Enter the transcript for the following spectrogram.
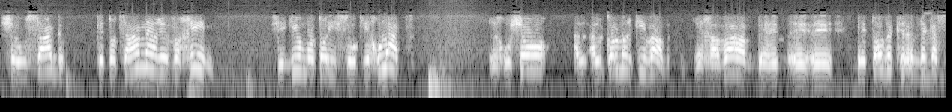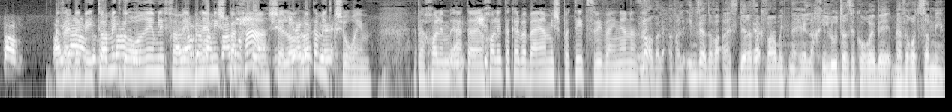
שהושג כתוצאה מהרווחים שהגיעו מאותו עיסוק יחולט. רכושו על, על כל מרכיביו, רכביו, ביתו וכספיו. אבל בביתו מתגוררים לפעמים בני משפחה שלא לא תמיד קשורים. אתה יכול, אתה יכול להתקל בבעיה משפטית סביב העניין הזה. לא, אבל, אבל אם זה הדבר, ההסדר הזה כבר מתנהל, החילוט הזה קורה בעבירות סמים.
